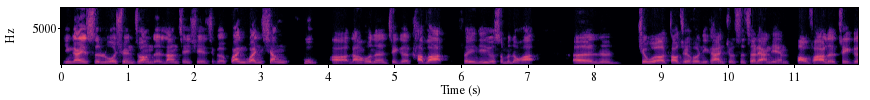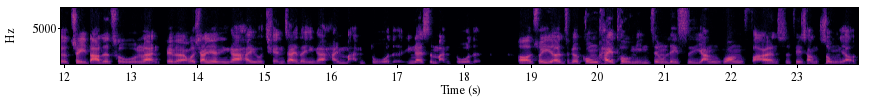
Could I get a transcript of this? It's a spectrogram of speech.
应该是螺旋状的，让这些这个官官相护啊。然后呢，这个 cover up。所以你有什么的话，呃，结果到最后你看，就是这两年爆发了这个最大的丑闻案，对吧？我相信应该还有潜在的，应该还蛮多的，应该是蛮多的。哦，所以啊，这个公开透明这种类似阳光法案是非常重要的。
